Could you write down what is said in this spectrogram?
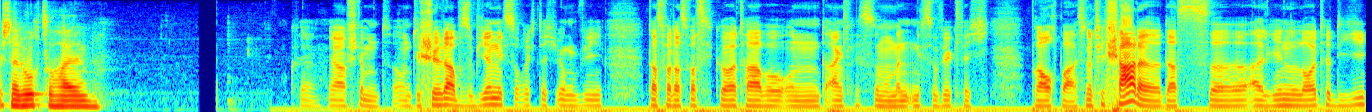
schnell hochzuheilen. Okay, ja, stimmt. Und die Schilder absorbieren nicht so richtig irgendwie. Das war das, was ich gehört habe. Und eigentlich ist es im Moment nicht so wirklich brauchbar. Ist natürlich schade, dass äh, all jene Leute, die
